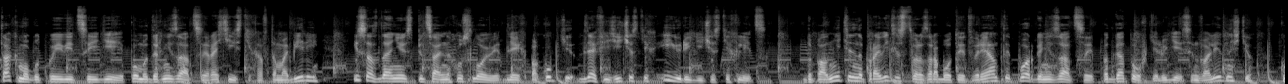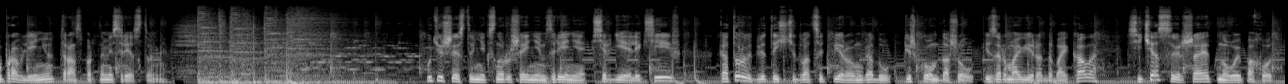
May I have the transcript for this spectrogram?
Так могут появиться идеи по модернизации российских автомобилей и созданию специальных условий для их покупки для физических и юридических лиц. Дополнительно правительство разработает вариант варианты по организации подготовки людей с инвалидностью к управлению транспортными средствами. Путешественник с нарушением зрения Сергей Алексеев, который в 2021 году пешком дошел из Армавира до Байкала, сейчас совершает новый поход –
